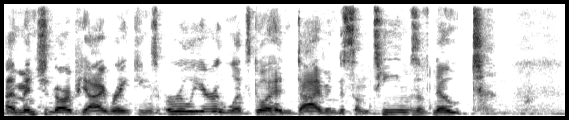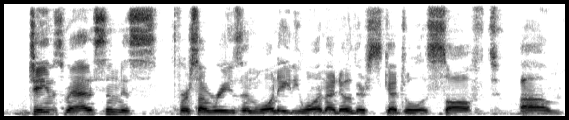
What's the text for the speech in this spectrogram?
I mentioned RPI rankings earlier. Let's go ahead and dive into some teams of note. James Madison is, for some reason, 181. I know their schedule is soft. Um,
